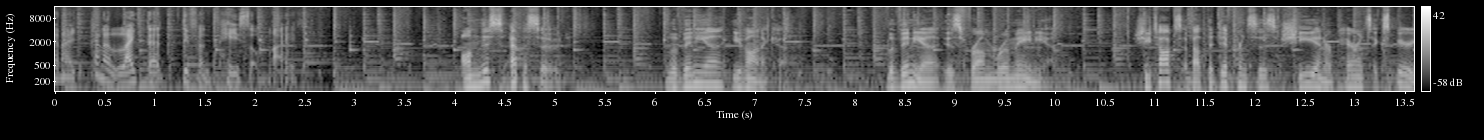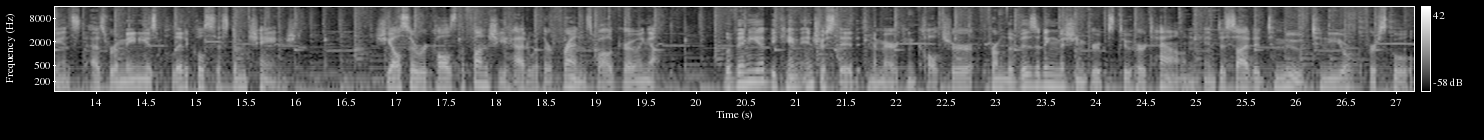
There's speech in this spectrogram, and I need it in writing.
and I kind of like that different pace of life. On this episode, Lavinia Ivanica. Lavinia is from Romania. She talks about the differences she and her parents experienced as Romania's political system changed. She also recalls the fun she had with her friends while growing up. Lavinia became interested in American culture from the visiting mission groups to her town and decided to move to New York for school.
